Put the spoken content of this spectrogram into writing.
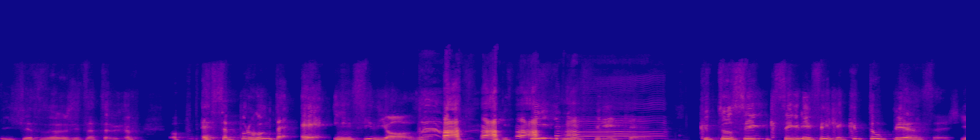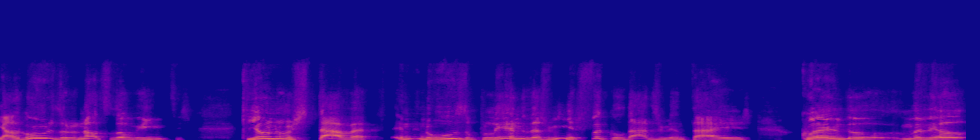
Jesus, exatamente. Essa pergunta é insidiosa. significa que, tu, que significa que tu pensas, e alguns dos nossos ouvintes, que eu não estava no uso pleno das minhas faculdades mentais quando me deu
